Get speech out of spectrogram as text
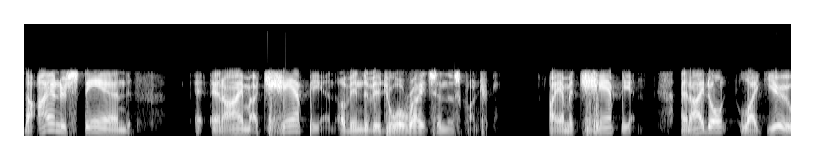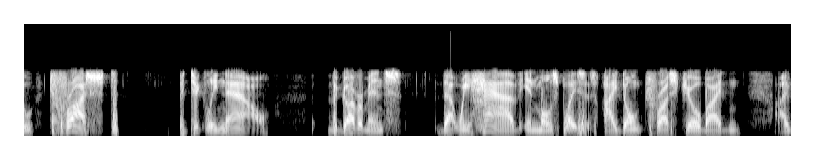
Now, I understand, and I'm a champion of individual rights in this country. I am a champion. And I don't, like you, trust, particularly now, the governments that we have in most places. I don't trust Joe Biden. I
